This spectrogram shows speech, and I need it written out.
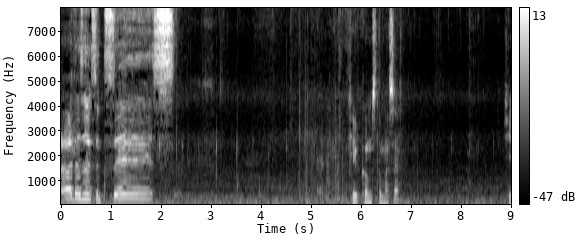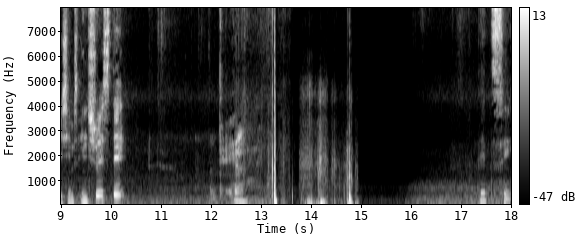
Oh, that's a success! Here comes Tomasa. She seems interested. Okay. Let's see.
